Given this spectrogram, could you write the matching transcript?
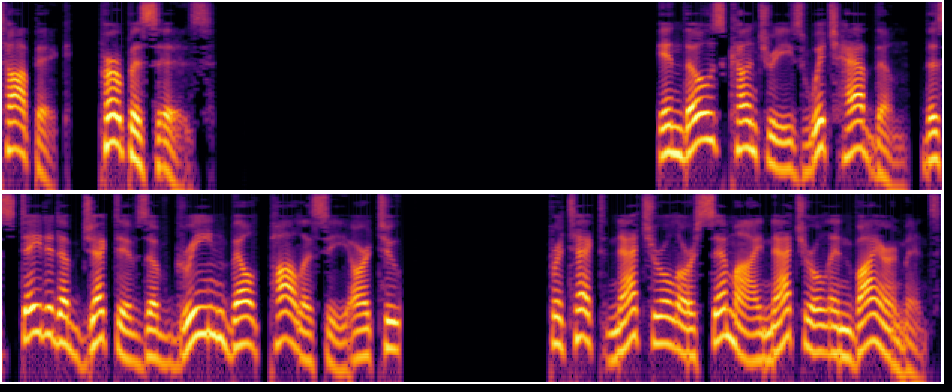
Topic: Purposes In those countries which have them, the stated objectives of Green Belt policy are to protect natural or semi-natural environments,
